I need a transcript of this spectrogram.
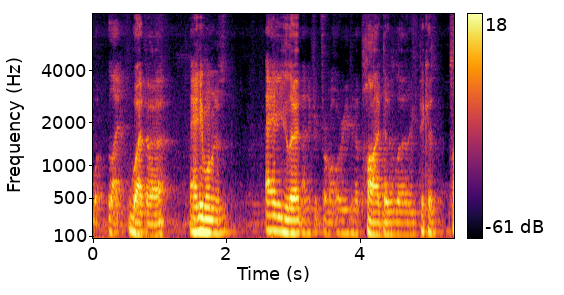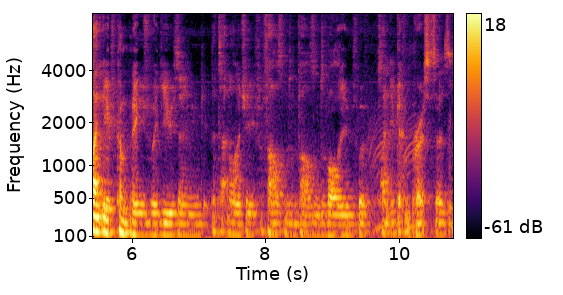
wh- like whether anyone has a learned anything from it or even applied those learnings because plenty of companies were using the technology for thousands and thousands of volumes with plenty of different processes.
